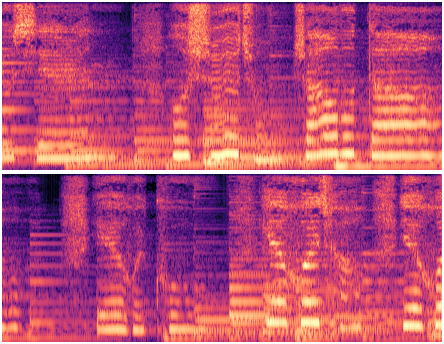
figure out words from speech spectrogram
有些人我始终找不到。也会哭，也会吵，也会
